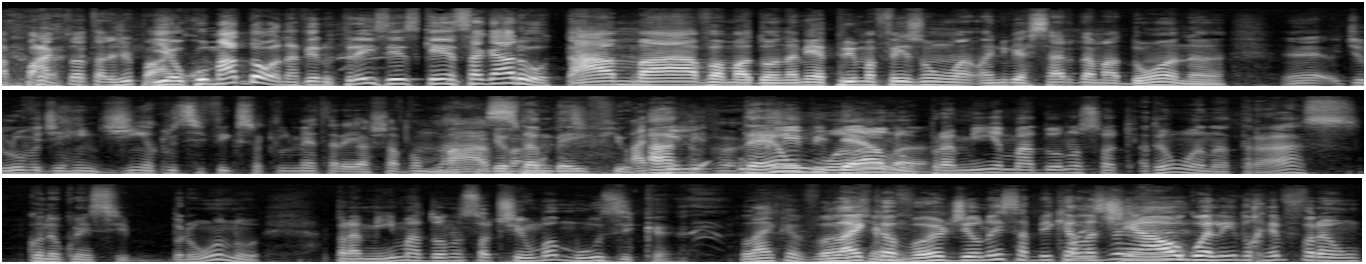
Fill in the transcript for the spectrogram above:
a pacto atrás de pacto. E eu com Madonna, vendo três vezes quem é essa garota. Amava a Madonna. Minha prima fez um aniversário da Madonna, é, de luva de rendinha, crucifixo, aquilo me atraía, eu achava massa. Eu também, fio. Aquele Até um dela. ano, pra mim, a Madonna só. Até um ano atrás, quando eu conheci Bruno, pra mim, Madonna só tinha uma música. Like a Virgin. Like a Virgin, eu nem sabia que ela Pois tinha é. algo além do refrão.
